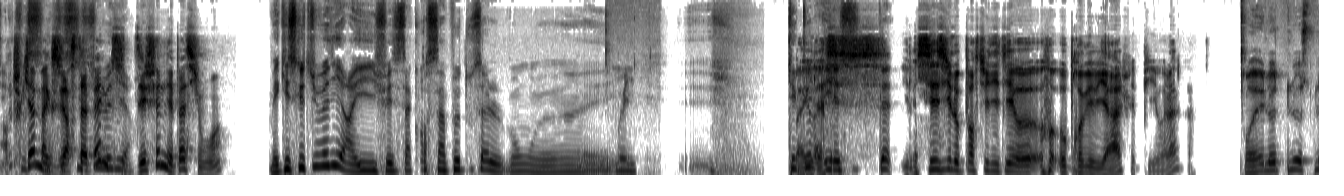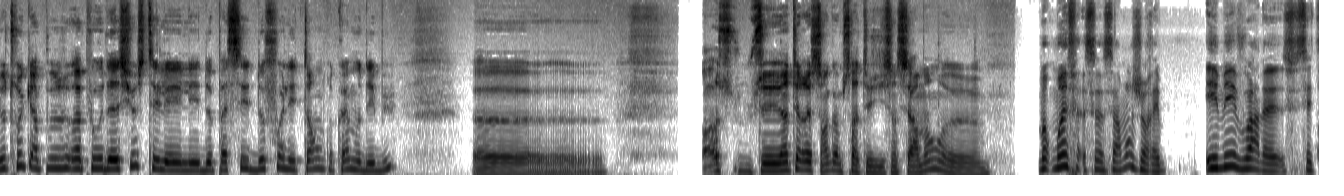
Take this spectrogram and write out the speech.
En tout cas, Max Verstappen qui déchaîne les passions. Hein. Mais qu'est-ce que tu veux dire? Il fait sa course un peu tout seul. Bon. Euh, Oui. il- Bah, il, a, il est- il a saisi l'opportunité au, au premier virage et puis voilà. quoi. Ouais, le, le- le truc un peu, un peu audacieux, c'était les, les- de passer deux fois les tendres quand même au début. Euh... oh, c'est intéressant comme stratégie, sincèrement. euh. Bon, moi, sincèrement, j'aurais aimé voir la- cette,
